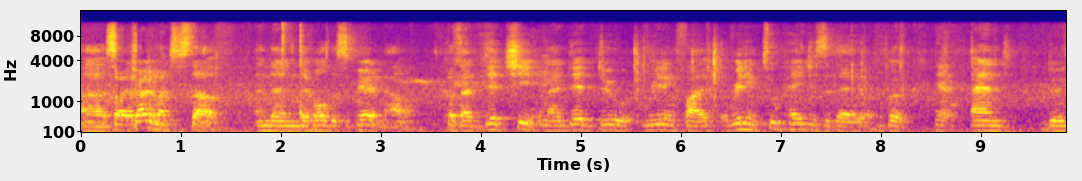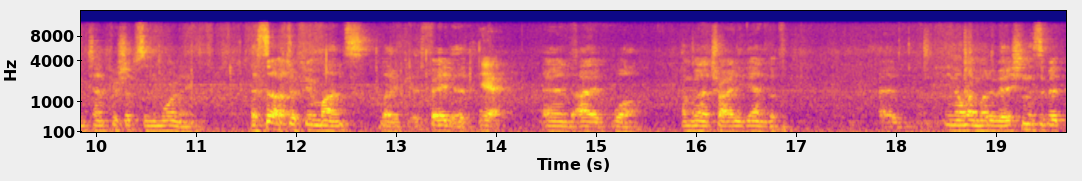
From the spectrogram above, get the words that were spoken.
Uh, so I tried a bunch of stuff, and then they've all disappeared now because I did cheat and I did do reading five, reading two pages a day of a book Yeah. and doing ten push-ups in the morning. And still after a few months, like it faded, Yeah. and I well, I'm gonna try it again, but uh, you know my motivation is a bit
